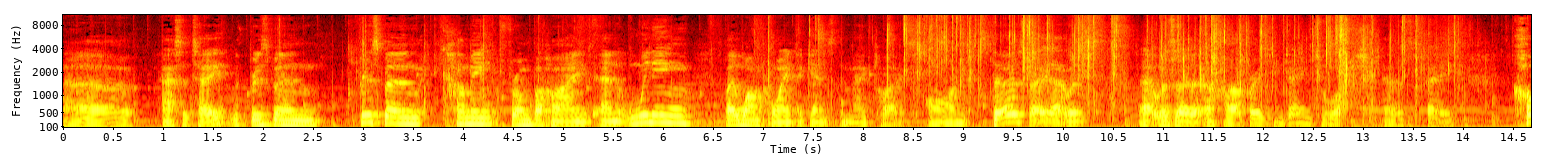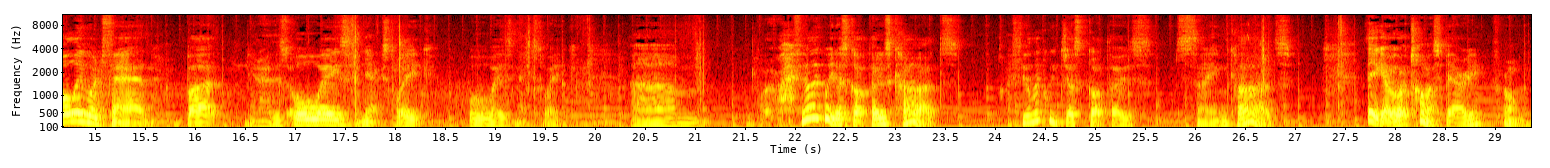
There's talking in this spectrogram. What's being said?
uh, acetate with Brisbane. Brisbane coming from behind and winning by one point against the Magpies on Thursday. That was that was a, a heartbreaking game to watch as a Collingwood fan. But you know, there's always next week. Always next week. Um, I feel like we just got those cards. I feel like we just got those same cards. There you go, we got Thomas Barry from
